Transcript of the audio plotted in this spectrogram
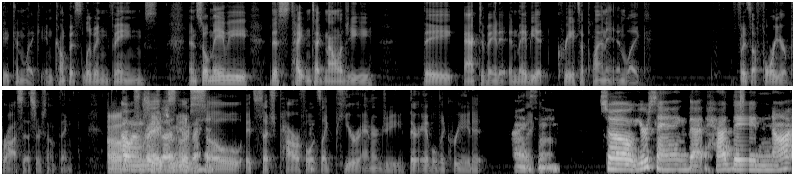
it can like encompass living things and so maybe this titan technology they activate it and maybe it creates a planet in like it's a four year process or something. Oh, Oh, I'm that's right, dregs that's you are so it's such powerful it's like pure energy. They're able to create it. I like- see. So you're saying that had they not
